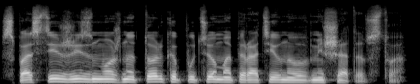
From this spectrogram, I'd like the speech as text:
Спасти жизнь можно только путем оперативного вмешательства.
